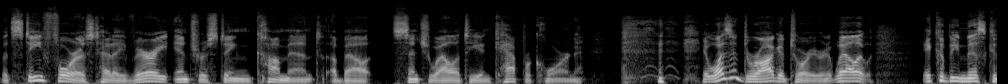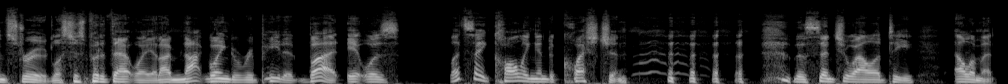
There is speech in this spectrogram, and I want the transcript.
But Steve Forrest had a very interesting comment about sensuality and Capricorn. it wasn't derogatory. Or well, it, it could be misconstrued. Let's just put it that way. And I'm not going to repeat it, but it was, let's say, calling into question the sensuality element.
